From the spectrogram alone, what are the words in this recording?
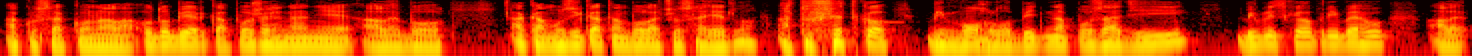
ako sa konala odobierka, požehnanie alebo aká muzika tam bola, čo sa jedlo. A to všetko by mohlo byť na pozadí biblického príbehu, ale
